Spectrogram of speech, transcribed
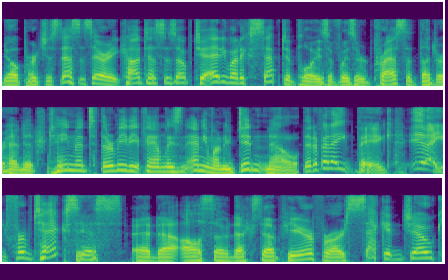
No purchase necessary. Contest is open to anyone except employees of Wizard Press and Thunderhead Entertainment, their immediate families, and anyone who didn't know that if it ain't big, it ain't from Texas. And uh, also next up here for our second joke.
